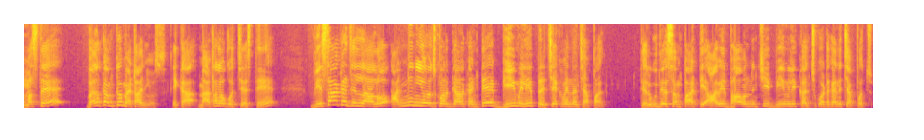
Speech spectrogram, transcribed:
నమస్తే వెల్కమ్ టు మెటా న్యూస్. ఇక మెటాలోకి వచ్చేస్తే విశాఖ జిల్లాలో అన్ని నియోజకవర్గాల కంటే భీమిలి ప్రత్యేకమైందని చెప్పాలి. తెలుగుదేశం పార్టీ ఆవిర్భావం నుంచి భీమిలి కంచుకోటగానే చెప్పొచ్చు.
